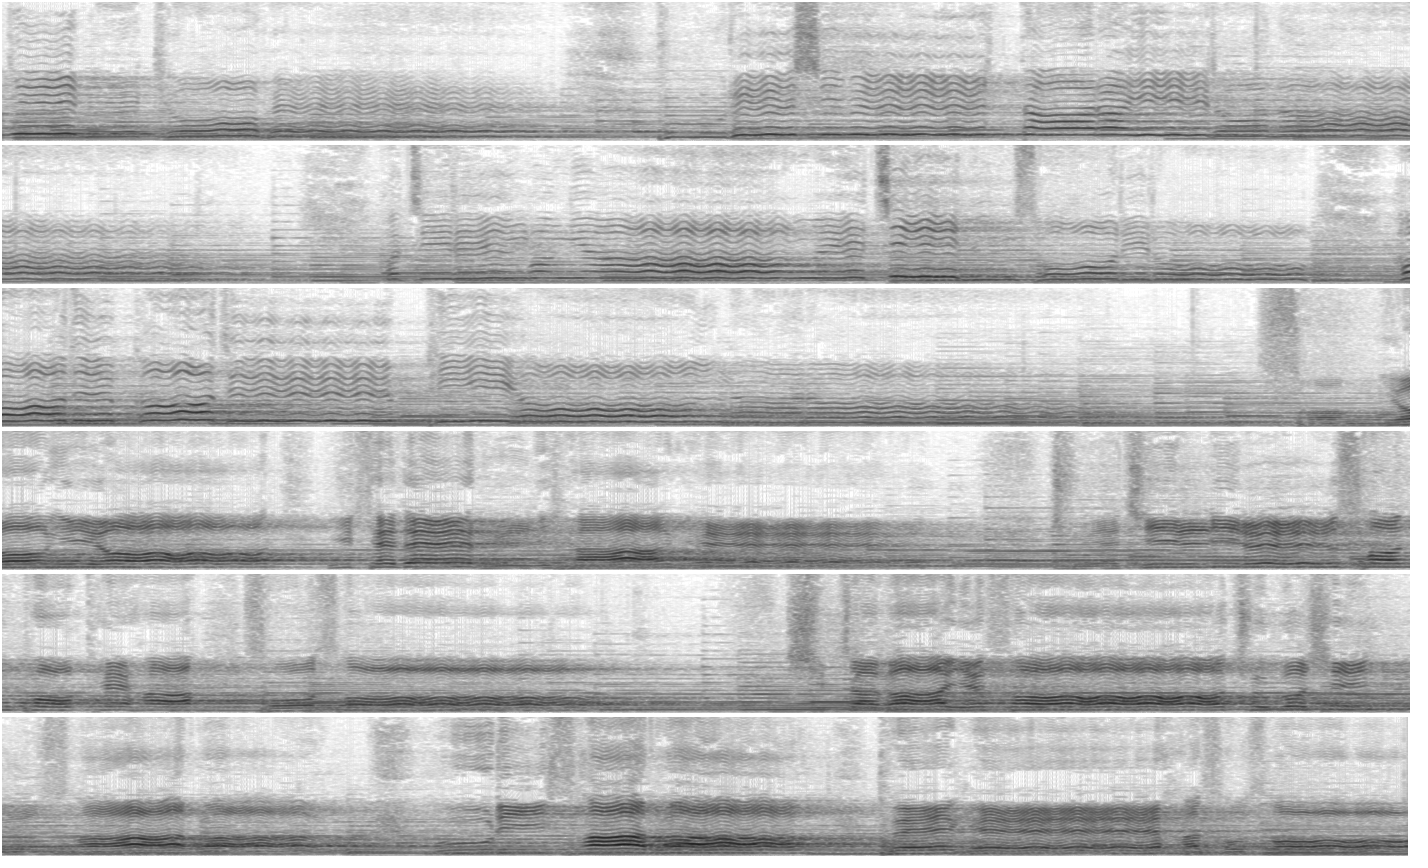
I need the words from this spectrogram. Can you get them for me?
하나님의 교회 부르심을 따라 일어나. 거칠은 광야 외치는 소리로 거듭거듭 피어나라. 성령이여 이 세대를 향해 선포케 하소서. 십자가에서 죽으신 그 사랑 우리 사랑 되게 하소서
